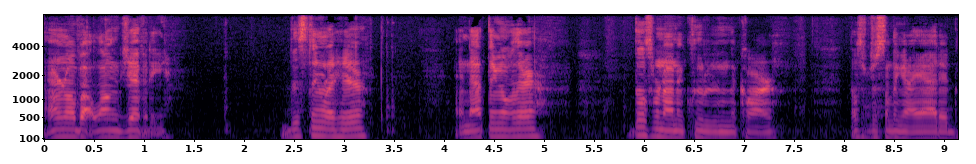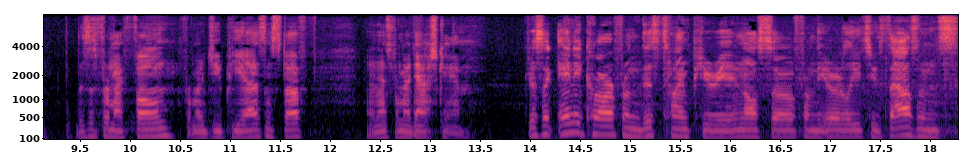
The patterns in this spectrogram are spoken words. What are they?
I don't know about longevity. This thing right here and that thing over there, those were not included in the car. Those are just something I added. This is for my phone, for my GPS and stuff, and that's for my dash cam. Just like any car from this time period and also from the early 2000s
